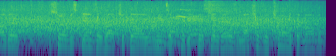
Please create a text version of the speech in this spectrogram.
how the service games to go. He reads it pretty quickly. There isn't much of a return at the moment.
